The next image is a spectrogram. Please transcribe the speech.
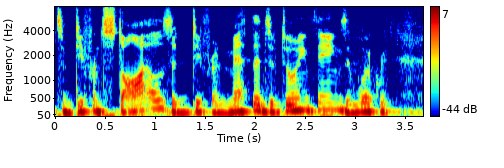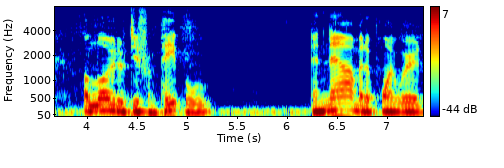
some different styles and different methods of doing things, and work with a load of different people. And now I'm at a point where it,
